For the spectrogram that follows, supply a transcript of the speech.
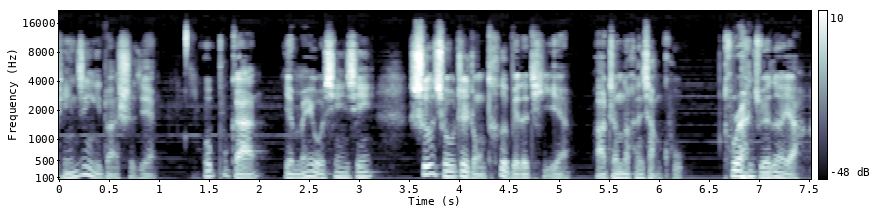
平静一段时间。我不敢，也没有信心奢求这种特别的体验。啊，真的很想哭。突然觉得呀，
